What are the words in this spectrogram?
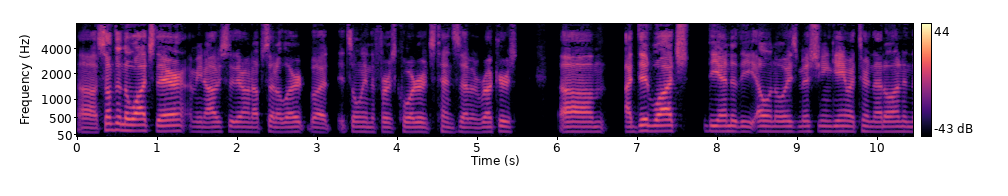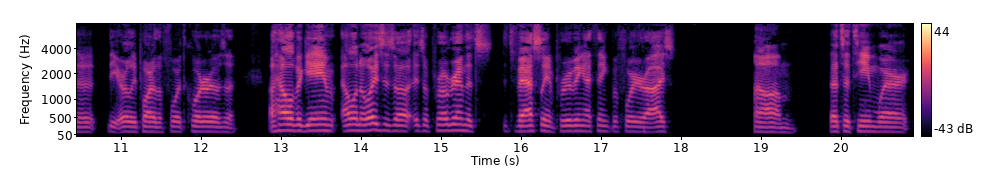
uh, something to watch there. I mean, obviously they're on upset alert, but it's only in the first quarter. It's 10-7 Rutgers. Um, I did watch the end of the Illinois Michigan game. I turned that on in the the early part of the fourth quarter. It was a, a hell of a game. Illinois is a is a program that's that's vastly improving. I think before your eyes. Um, that's a team where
